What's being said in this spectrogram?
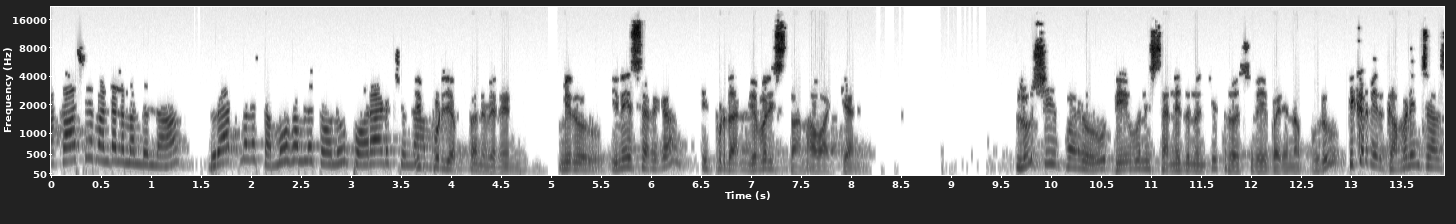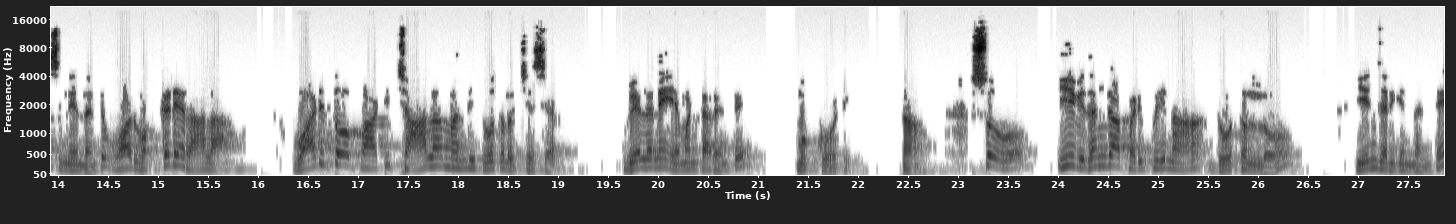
ఆకాశ మండలమందున్న దురాత్మల సమూహములతోనూ పోరాడుచున్నాము. ఇప్పుడు చెప్తాను వినండి. మీరు వినేసరిగా ఇప్పుడు దాన్ని వివరిస్తాను ఆ వాక్యాన్ని. లూసిఫరు దేవుని సన్నిధి నుంచి త్రోసివేయబడినప్పుడు ఇక్కడ మీరు గమనించాల్సింది ఏంటంటే వాడు ఒక్కడే రాలా. వాడితో పాటు చాలా మంది దూతలు వచ్చేసారు వీళ్ళనే ఏమంటారంటే ముక్కోటి. సో ఈ విధంగా పడిపోయిన దూతల్లో ఏం జరిగిందంటే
